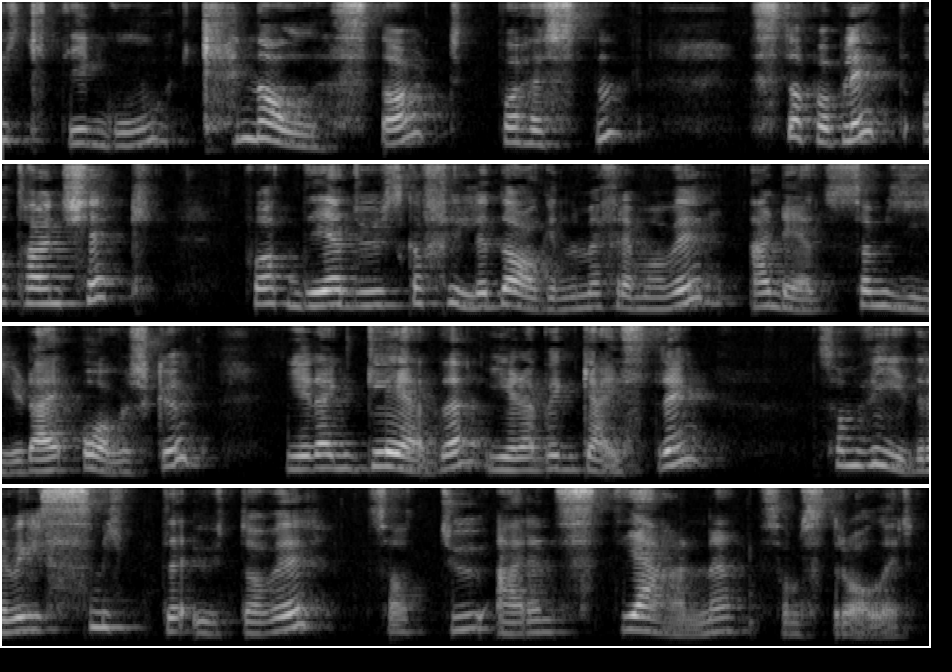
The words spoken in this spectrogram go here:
riktig god knallstart på høsten. Stopp opp litt og ta en sjekk på at det du skal fylle dagene med fremover, er det som gir deg overskudd, gir deg glede, gir deg begeistring, som videre vil smitte utover, så at du er en stjerne som stråler.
